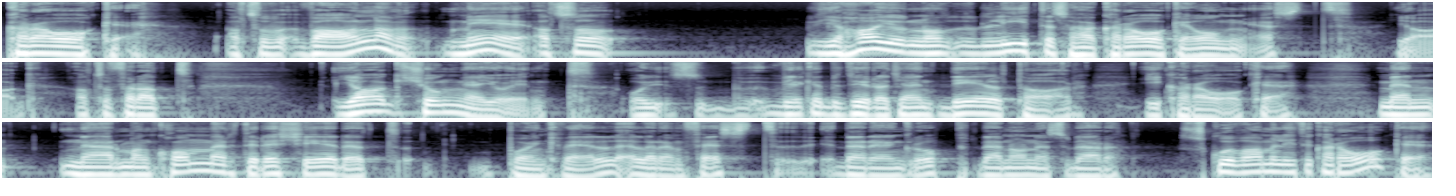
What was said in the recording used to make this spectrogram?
karaoke. Alltså var alla med, alltså jag har ju nå- lite så här karaokeångest, jag. Alltså för att jag sjunger ju inte, och, vilket betyder att jag inte deltar i karaoke. Men när man kommer till det skedet på en kväll eller en fest där det är en grupp där någon är sådär ”skulle vara med lite karaoke?”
